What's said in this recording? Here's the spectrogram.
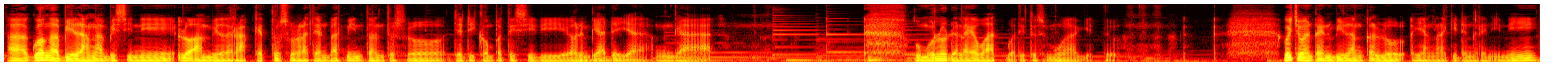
Uh, ah, gue nggak bilang abis ini lo ambil raket terus lo latihan badminton terus lo jadi kompetisi di olimpiade ya enggak umur lo udah lewat buat itu semua gitu gue cuma pengen bilang ke lo yang lagi dengerin ini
